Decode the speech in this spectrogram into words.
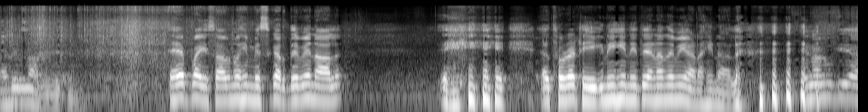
ਬਣਾ ਦੇ ਵਿੱਚ। ਇਹ ਭਾਈ ਸਾਹਿਬ ਨੂੰ ਅਸੀਂ ਮਿਸ ਕਰਦੇ ਵੇ ਨਾਲ। ਇਹ ਥੋੜਾ ਠੀਕ ਨਹੀਂ ਸੀ ਨਹੀਂ ਤੇ ਇਹਨਾਂ ਨੇ ਵੀ ਆਣਾ ਸੀ ਨਾਲ। ਇਹਨਾਂ ਨੂੰ ਕੀ ਆ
